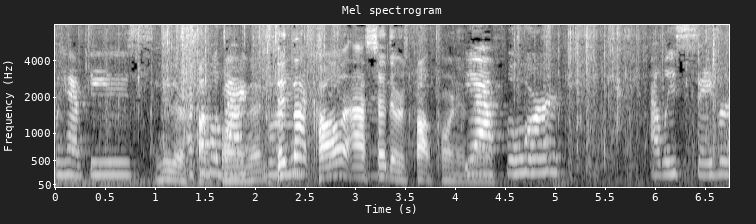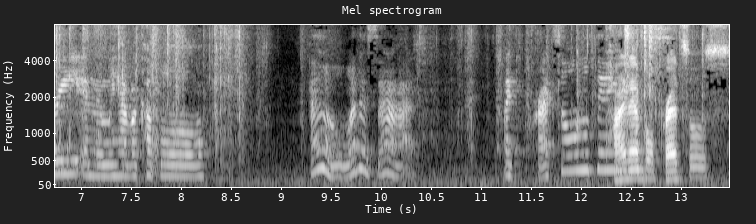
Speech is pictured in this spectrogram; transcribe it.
we have these. I knew there was a couple popcorn in bags. it. Did not call it. I said there was popcorn in there. Yeah, four, at least savory, and then we have a couple. Oh, what is that? Like pretzel thing? Pineapple pretzels.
